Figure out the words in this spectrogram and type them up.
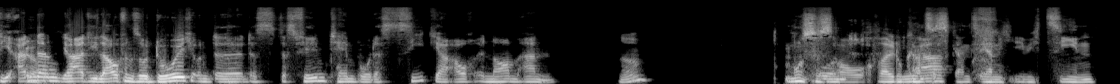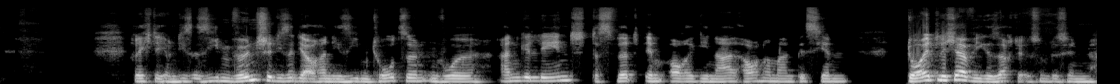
die anderen, ja. ja, die laufen so durch und äh, das, das Filmtempo, das zieht ja auch enorm an. Ne? Muss es und, auch, weil du ja, kannst das Ganze ja nicht ewig ziehen. Richtig, und diese sieben Wünsche, die sind ja auch an die sieben Todsünden wohl angelehnt. Das wird im Original auch nochmal ein bisschen deutlicher. Wie gesagt, er ist ein bisschen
